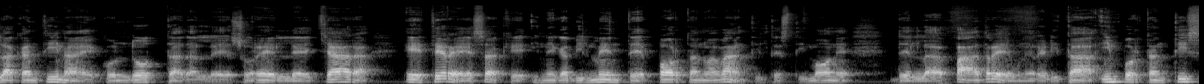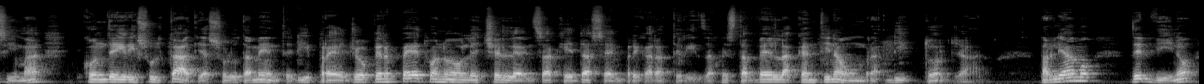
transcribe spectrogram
la cantina è condotta dalle sorelle Chiara e Teresa che innegabilmente portano avanti il testimone del padre, un'eredità importantissima con dei risultati assolutamente di pregio, perpetuano l'eccellenza che da sempre caratterizza questa bella cantina ombra di Torgiano. Parliamo del vino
